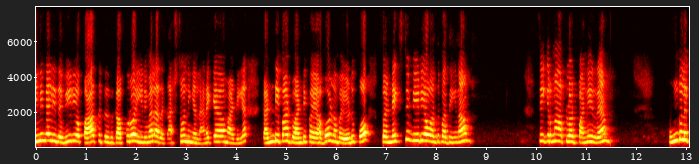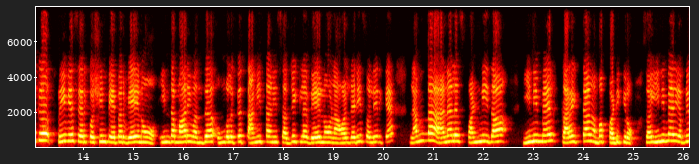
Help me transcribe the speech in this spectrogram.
இனிமேல் இந்த வீடியோ பார்த்துட்டதுக்கு அப்புறம் இனிமேல் அதை கஷ்டம் நீங்கள் நினைக்கவே மாட்டீங்க. கண்டிப்பாக டுவெண்ட்டி ஃபைவ் அபோவ் நம்ம எடுப்போம். ஸோ நெக்ஸ்ட் வீடியோ வந்து பார்த்தீங்கன்னா சீக்கிரமாக அப்லோட் பண்ணிடுறேன். உங்களுக்கு ப்ரீவியஸ் இயர் கொஷின் பேப்பர் வேணும். இந்த மாதிரி வந்து உங்களுக்கு தனித்தனி சப்ஜெக்டில் வேணும். நான் ஆல்ரெடி சொல்லியிருக்கேன். நம்ம அனலைஸ் பண்ணி தான் இனிமேல் கரெக்டாக நம்ம படிக்கிறோம். ஸோ இனிமேல் எப்படி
